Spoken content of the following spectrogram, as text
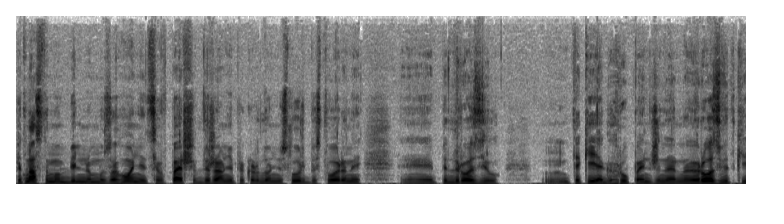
В 15-му мобільному загоні це вперше в Державній прикордонній службі створений е, підрозділ, м, такий як група інженерної розвідки.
